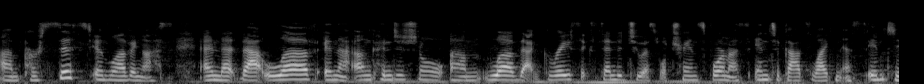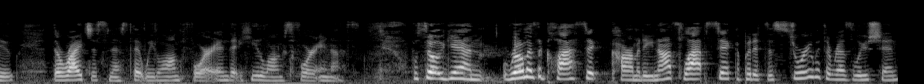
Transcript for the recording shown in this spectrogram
um, persist in loving us, and that that love and that unconditional um, love, that grace extended to us, will transform us into God's likeness, into the righteousness that we long for and that He longs for in us. Well, so again, Rome is a classic comedy, not slapstick, but it's a story with a resolution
